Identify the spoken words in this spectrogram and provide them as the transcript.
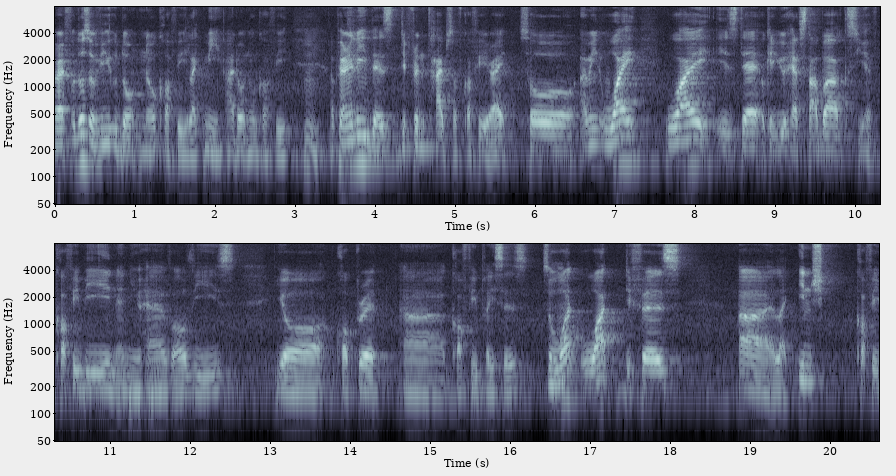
all right for those of you who don't know coffee like me I don't know coffee. Apparently there's different types of coffee, right? So I mean why why is there okay you have Starbucks, you have Coffee Bean and you have all these your corporate uh, coffee places. So Mhm. what what differs uh, like inch coffee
